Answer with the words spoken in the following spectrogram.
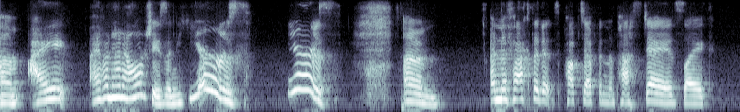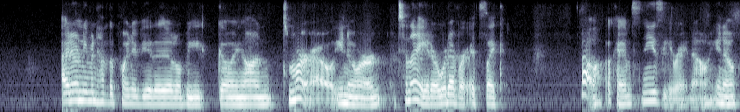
um, I I haven't had allergies in years, years. Um, and the fact that it's popped up in the past day, it's like I don't even have the point of view that it'll be going on tomorrow, you know, or tonight or whatever. It's like, oh, okay, I'm sneezy right now, you know,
